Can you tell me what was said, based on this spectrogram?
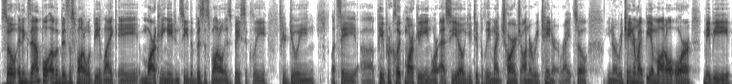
So, an example of a business model would be like a marketing agency. The business model is basically if you're doing, let's say, uh, pay per click marketing or SEO, you typically might charge on a retainer, right? So, you know, a retainer might be a model, or maybe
